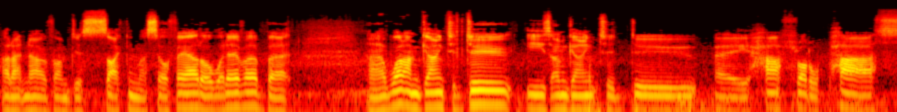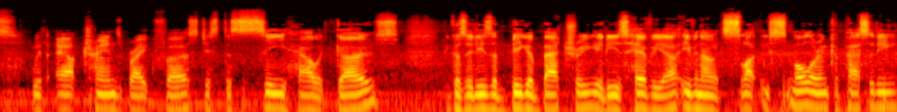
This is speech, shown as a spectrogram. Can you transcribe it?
i don't know if i'm just psyching myself out or whatever but uh, what I'm going to do is I'm going to do a half throttle pass without trans brake first just to see how it goes because it is a bigger battery it is heavier even though it's slightly smaller in capacity.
